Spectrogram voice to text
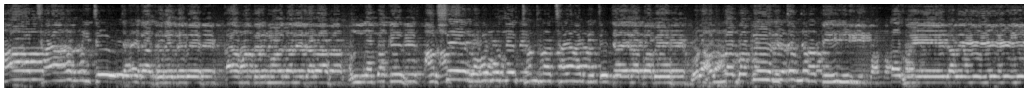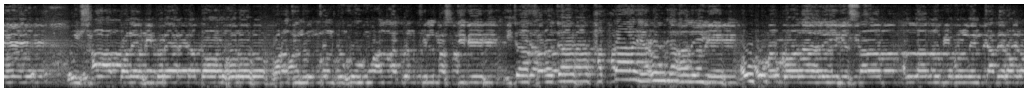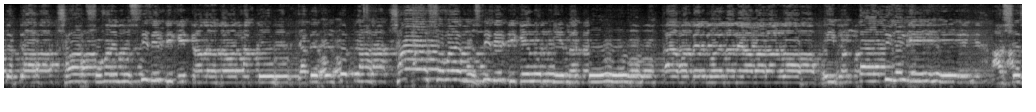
ছায়ার নিচে জায়গা করে দেবে। কিয়ামতের ময়দানে যারা আল্লাহ পাকের আরশের রহমতের ঠান্ডা ছায়ার নিচে জায়গা পাবে ওরা আল্লাহ পাকের জান্নাতি বান্দা হয়ে যাবে। ওই সাত দলের ভিতরে একটা দল হলো ওরাজুলুন কলবুহু মুআল্লাকুন ফিল মসজিদে, ইজা খারাজা হাত্তা ইয়াউদা আলাইহি আও কামা ক্বালা আলাইহি সালাম। আল্লাহ নবী বললেন, যাদের অন্তরটা সব সময় মসজিদের দিকে টানা দেওয়া থাকতো, যাদের অন্তরটা সব সময় মসজিদের দিকে লক্ষ্যে থাকতো, কিয়ামতের ময়দানে আমার আল্লাহ ওই বান্দা দিগকে আরশের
